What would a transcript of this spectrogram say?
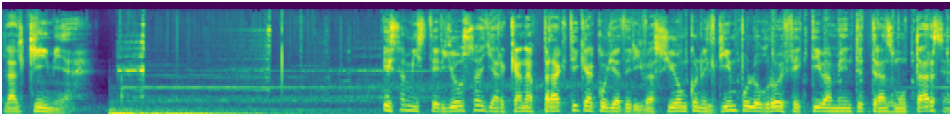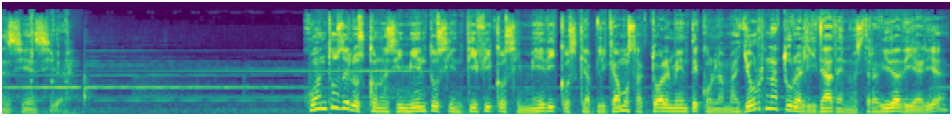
La alquimia. Esa misteriosa y arcana práctica cuya derivación con el tiempo logró efectivamente transmutarse en ciencia. ¿Cuántos de los conocimientos científicos y médicos que aplicamos actualmente con la mayor naturalidad en nuestra vida diaria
